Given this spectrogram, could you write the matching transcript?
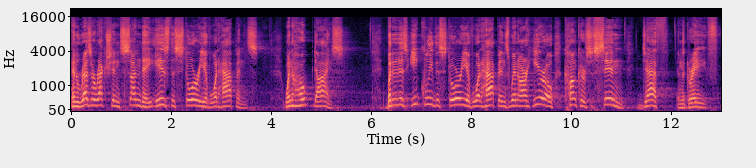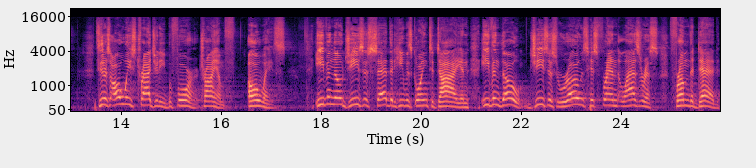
And Resurrection Sunday is the story of what happens when hope dies. But it is equally the story of what happens when our hero conquers sin, death, and the grave. See, there's always tragedy before triumph, always. Even though Jesus said that he was going to die, and even though Jesus rose his friend Lazarus from the dead,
